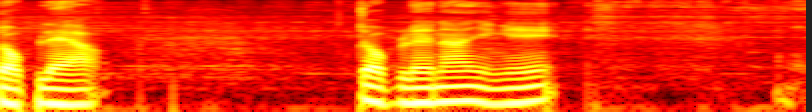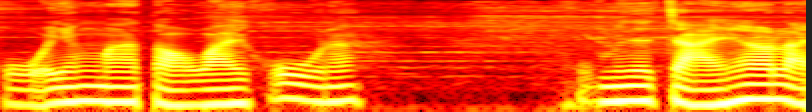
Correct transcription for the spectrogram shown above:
จบแล้ว จบเลยนะอย่างนี้ โอ้โห ยังมาต่อวายคู่นะ ผมมันจะจ่ายเท่าไหร่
